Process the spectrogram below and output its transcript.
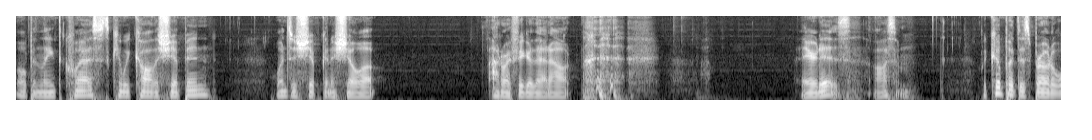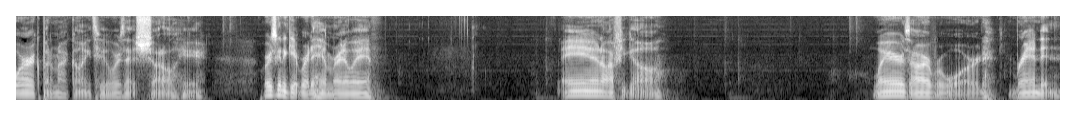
open linked quest? Can we call the ship in? When's the ship going to show up? How do I figure that out? there it is. Awesome. We could put this bro to work, but I'm not going to. Where's that shuttle here? We're just going to get rid of him right away. And off you go. Where's our reward? Brandon.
